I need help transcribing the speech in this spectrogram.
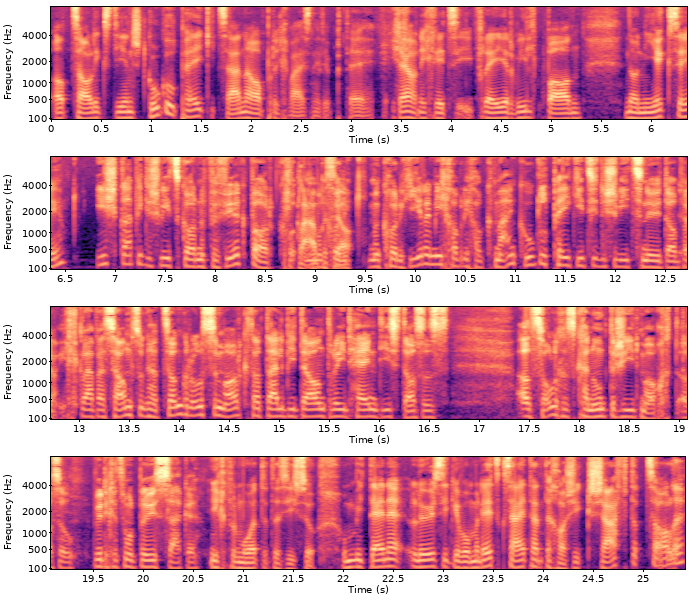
an Zahlungsdienst Google Pay gibt es aber ich weiß nicht, ob der, den habe ich jetzt in freier Wildbahn noch nie gesehen. Ist, glaube ich, in der Schweiz gar nicht verfügbar. Ich glaube man, ja. man korrigiere mich, aber ich habe gemeint, Google Pay gibt es in der Schweiz nicht. Aber ja. ich glaube, Samsung hat so einen grossen Marktanteil bei den Android-Handys, dass es als solches keinen Unterschied macht. Also würde ich jetzt mal böse sagen. Ich vermute, das ist so. Und mit den Lösungen, die wir jetzt gesagt haben, dann kannst du in Geschäften zahlen.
